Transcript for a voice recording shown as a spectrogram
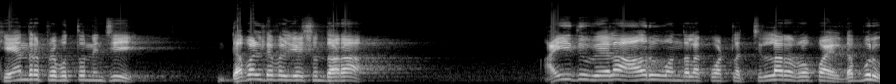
కేంద్ర ప్రభుత్వం నుంచి డబల్ డెవల్యూషన్ ద్వారా ఐదు వేల ఆరు వందల కోట్ల చిల్లర రూపాయల డబ్బులు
